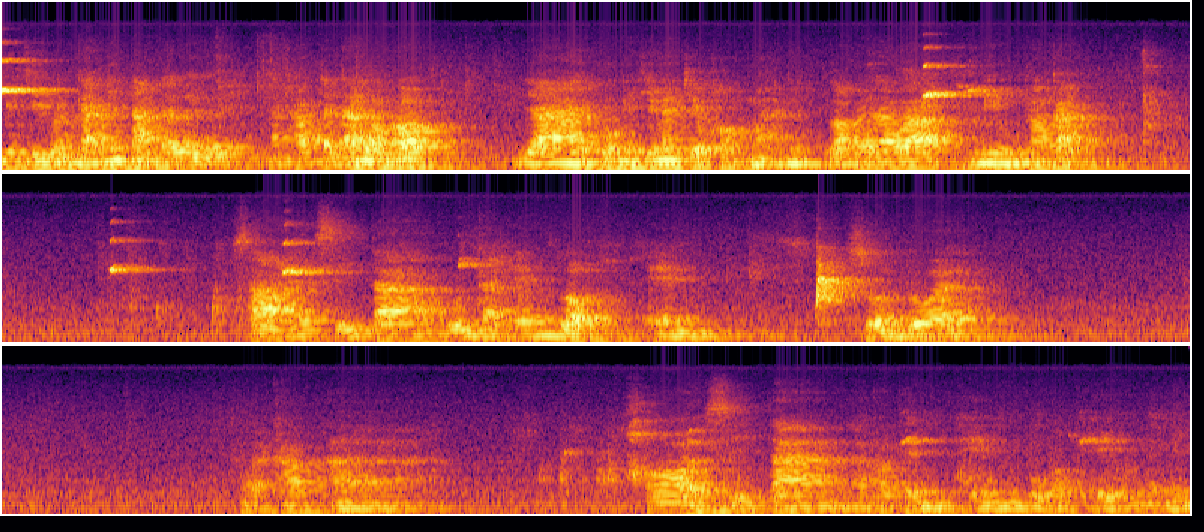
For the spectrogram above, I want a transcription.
มี g เหมือนกันนี่ตัดได้เลยนะครับ จากนั้นเราก็ ย้ายพวกนี้ที่ไม่เกี่ยวข้องมานี่เราก็ได้ว่ามิวเท่ากับไซน์ซีตาคูณกับ m ลบ m ส่วนด้วยเท่าไหร่ครับอ่า cos ซีตาแล้วก็เป็น m บวก m แบบนี้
